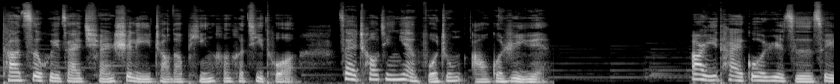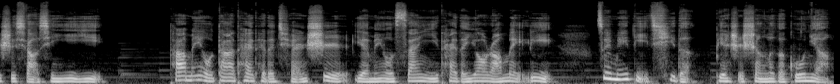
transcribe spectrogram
她自会在权势里找到平衡和寄托，在抄经念佛中熬过日月。二姨太过日子最是小心翼翼，她没有大太太的权势，也没有三姨太的妖娆美丽，最没底气的便是生了个姑娘。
